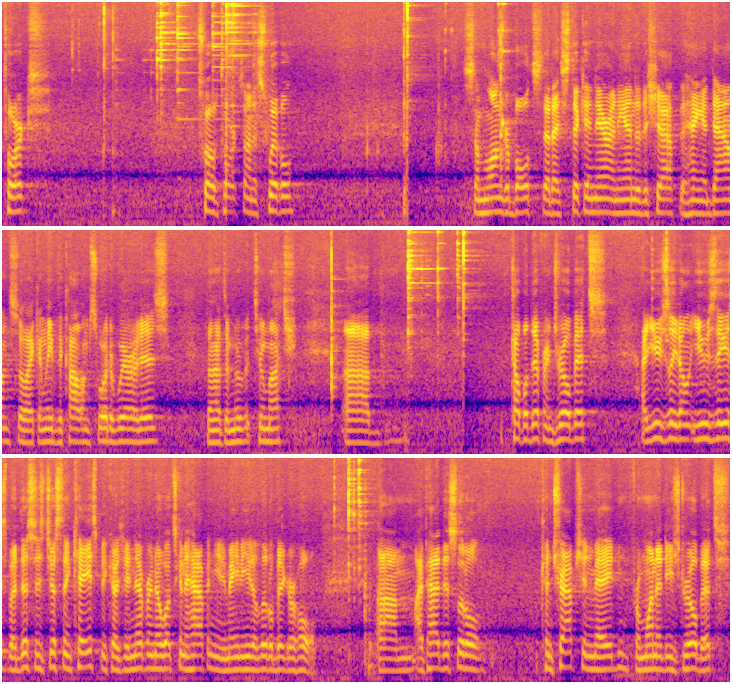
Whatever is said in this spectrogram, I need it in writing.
Torx 12 Torx on a swivel. Some longer bolts that I stick in there on the end of the shaft to hang it down so I can leave the column sort of where it is. Don't have to move it too much. A uh, couple different drill bits. I usually don't use these, but this is just in case because you never know what's going to happen. You may need a little bigger hole. Um, I've had this little contraption made from one of these drill bits,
